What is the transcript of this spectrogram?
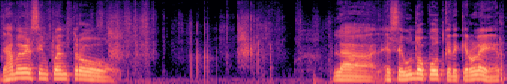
Déjame ver si encuentro el segundo quote que te quiero leer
